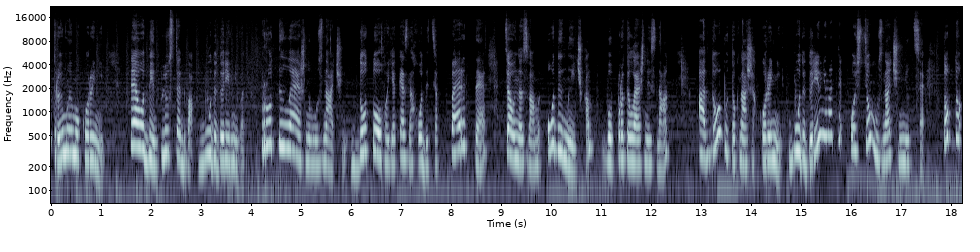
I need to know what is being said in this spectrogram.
отримуємо корені. Т1 плюс Т2 буде дорівнювати протилежному значенню до того, яке знаходиться перед Т. Це у нас з вами одиничка, бо протилежний знак. А добуток наших коренів буде дорівнювати ось цьому значенню С, тобто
